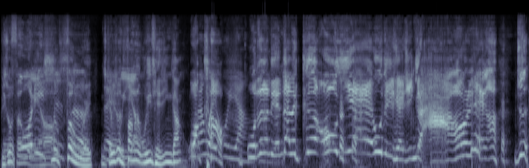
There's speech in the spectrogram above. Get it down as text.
比如说活力是那氛围，对比如说你放那个无敌铁金刚，哇靠我这个年代的歌，哦耶，无敌铁金刚，哦耶啊，就是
